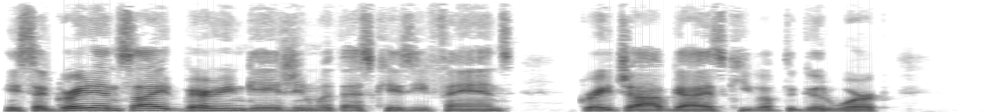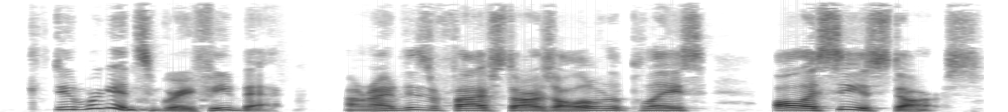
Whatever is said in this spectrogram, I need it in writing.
He said, great insight, very engaging with SKC fans. Great job, guys. Keep up the good work. Dude, we're getting some great feedback. All right. These are five stars all over the place. All I see is stars.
